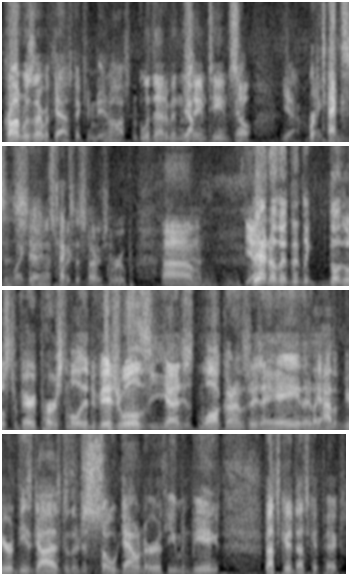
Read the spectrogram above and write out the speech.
Krahn was there with Gazdic in, in Austin. would that have been the Yeah. same team? So, yeah. Or my- Texas. my Yeah, yeah, Texas stars, yeah. group. Um, yeah. Yeah, no, the, the, like those are very personable individuals. You gotta just walk on the street, and say, "Hey," they're like have a beer with these guys because they're just so down to earth human beings. That's good. That's good picks.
